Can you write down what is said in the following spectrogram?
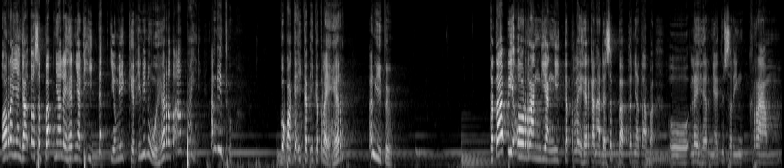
Orang yang nggak tahu sebabnya lehernya diikat, ya mikir ini nuher atau apa ini, kan gitu. Kok pakai ikat-ikat leher, kan gitu. Tetapi orang yang ngikat leher kan ada sebab ternyata apa? Oh lehernya itu sering kram.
